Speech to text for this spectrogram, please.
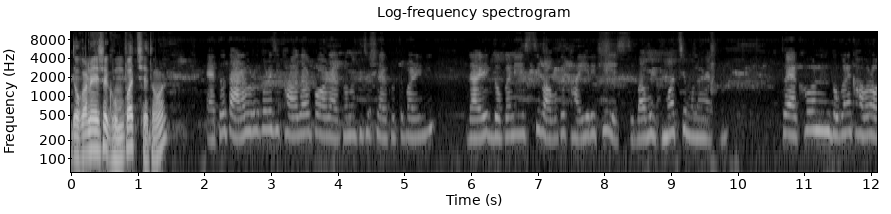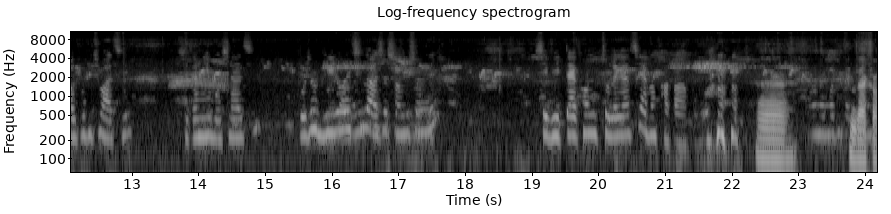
দোকানে এসে ঘুম পাচ্ছে তোমার? এত তাড়াহুড়ো করেছি খাওয়া দাওয়ার পর আর কোনো কিছু শেয়ার করতে পারিনি। ডাইরেক্ট দোকানে এসেছি, বাবুকে খাইয়ে রেখেই এসেছি। বাবু ঘুমাচ্ছে মনে হয় এখন। তো এখন দোকানে খাবার অল্প কিছু আছে, সেটা নিয়ে বসে আছি। প্রচুর ভিড় হয়েছিল আসার সঙ্গে সঙ্গে। সেই ভিড়টা এখন চলে গেছে, এখন ফাঁকা হ্যাঁ দেখো,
